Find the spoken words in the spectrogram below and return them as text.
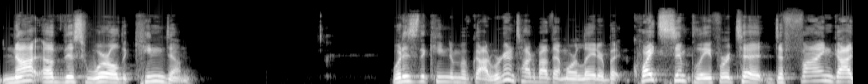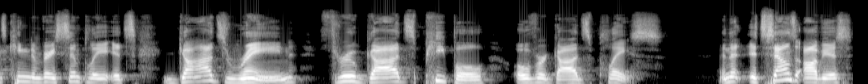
not of this world kingdom. What is the kingdom of God? We're going to talk about that more later, but quite simply, if we're to define God's kingdom very simply, it's God's reign through God's people over God's place. And it sounds obvious,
